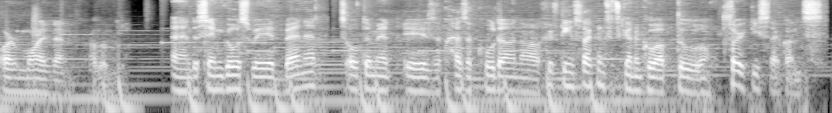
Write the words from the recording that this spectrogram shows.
or more than probably. And the same goes with Bennett. Its ultimate is has a cooldown of 15 seconds. It's gonna go up to 30 seconds.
